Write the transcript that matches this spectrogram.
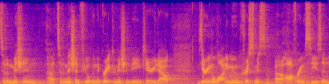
to the mission, uh, to the mission field and the Great Commission being carried out. During the Lottie Moon Christmas uh, offering season,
